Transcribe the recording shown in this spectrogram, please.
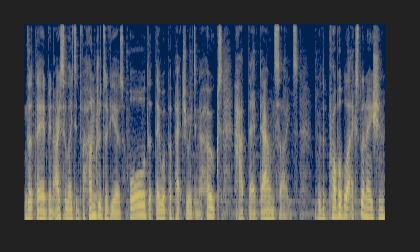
that they had been isolated for hundreds of years or that they were perpetuating a hoax, had their downsides, with the probable explanation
